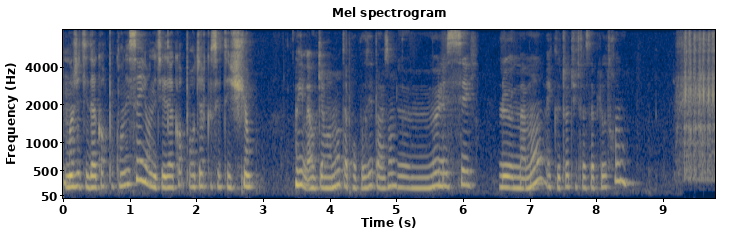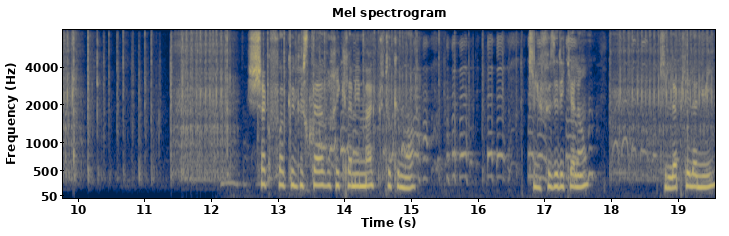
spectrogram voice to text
Moi, j'étais d'accord pour qu'on essaye. On était d'accord pour dire que c'était chiant. Oui, mais à aucun moment t'as proposé par exemple de me laisser le maman et que toi tu te fasses appeler autrement. Chaque fois que Gustave réclamait Mag plutôt que moi, qui lui faisait des câlins, qui l'appelait la nuit,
